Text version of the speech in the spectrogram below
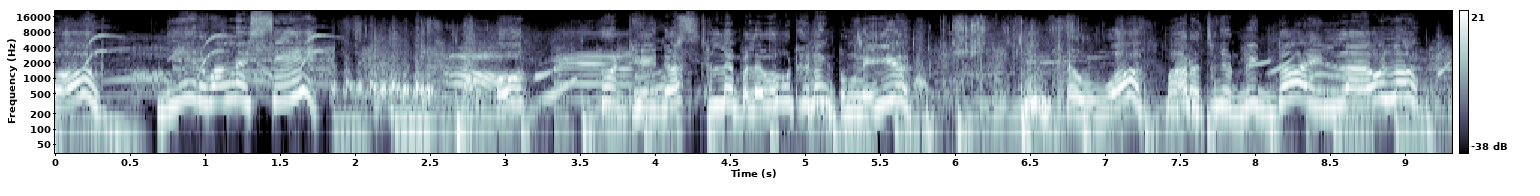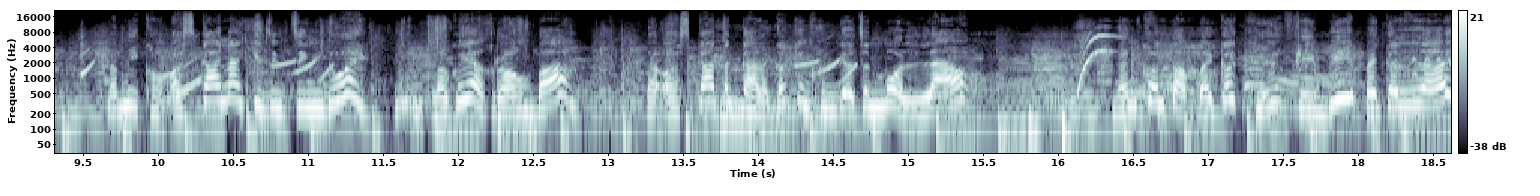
มากนี่ระวังหน่อยสิ โอ้โทษทีนะ ฉันลืมไปเลยว่าพวกเธอนั่งอยู่ตรงนี้ แต่ว่ามาอร่อยจนหยุดไม่ได้แล้วล่ะบะหมี่ของออสการ์น่ากินจริง ๆ ด้วย เราก็อยากลองบ้าง แต่ออสการ์ตะกาแล้วก็กินคนเดียวจนหมดแล้ว งั้นคนต่อไปก็คือฟรีบี้ไปกันเลย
